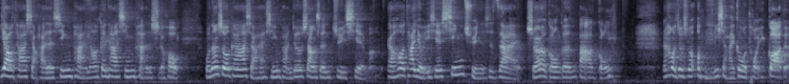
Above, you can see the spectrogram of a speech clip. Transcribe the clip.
要他小孩的星盘，然后跟他星盘的时候。我那时候看他小孩星盘就是上升巨蟹嘛，然后他有一些星群是在十二宫跟八宫，然后我就说哦，你小孩跟我同一挂的，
